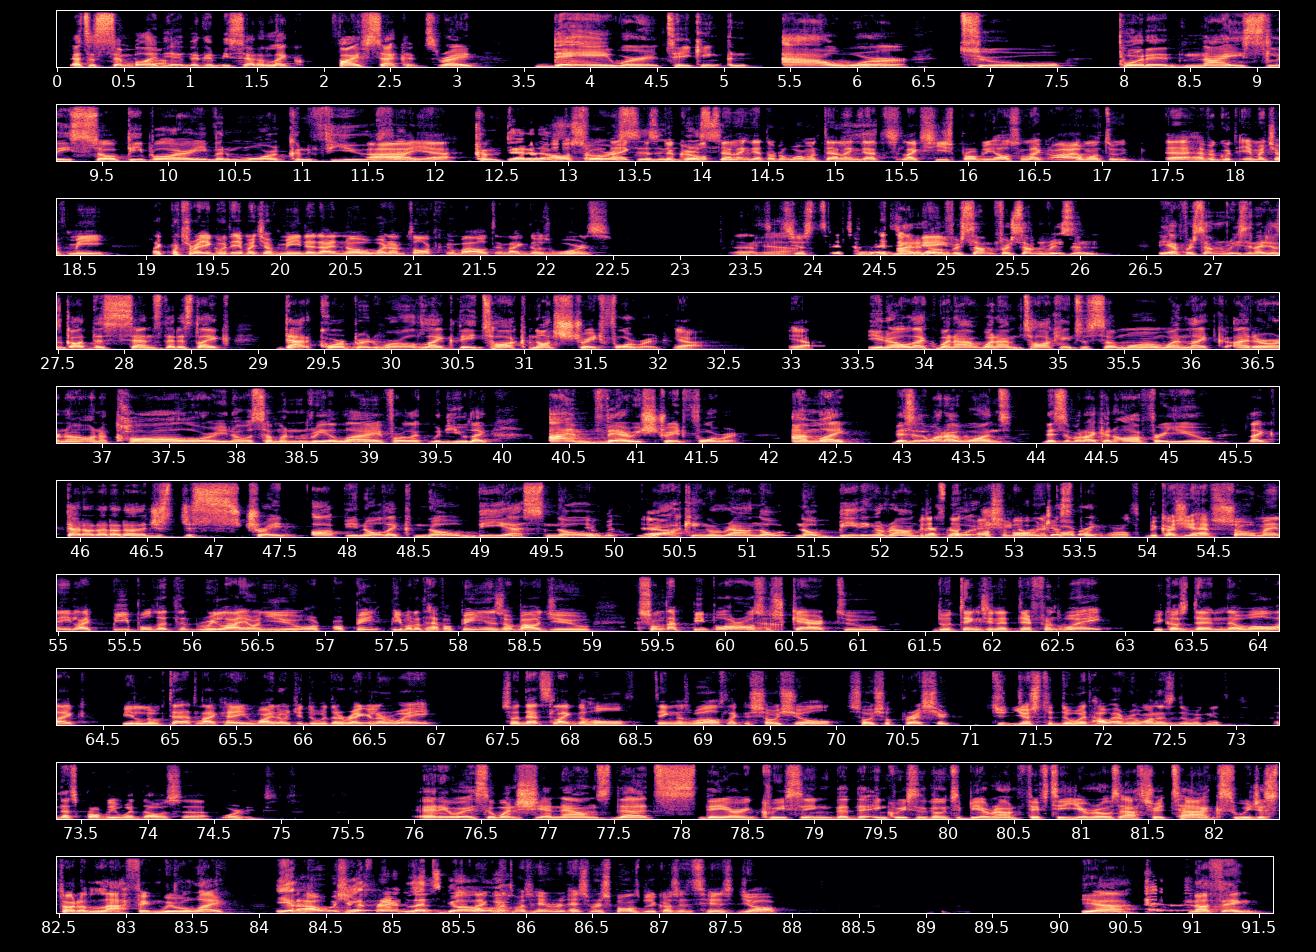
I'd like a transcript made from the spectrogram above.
that's a simple idea that can be said in like five seconds right they were taking an hour to put it nicely so people are even more confused Ah, yeah. competitive But also, like the, the girl telling that or the woman telling that, like she's probably also like, oh, I want to uh, have a good image of me, like portray a good image of me that I know what I'm talking about, and like those words. Uh, Yeah. It's just it's a, it's a I don't game. know for some for some reason yeah for some reason I just got this sense that it's like that corporate world like they talk not straightforward. Yeah, yeah, you know like when i when i'm talking to someone when like either on a, on a call or you know with someone in real life or like with you like i'm very straightforward. I'm like this is what i want this is what i can offer you like da da da da da just just straight up you know like no bs no Yeah, but- yeah. walking around no no beating around but that's not bush, you possible know, in the corporate like world because you have so many like people that rely on you or, or people that have opinions about you. Sometimes people are also scared to do things in a different way because then they will like be looked at like, hey, why don't you do it the regular way? So that's like the whole thing as well. It's like the social social pressure to, just to do it how everyone is doing it, and that's probably with those uh, wordings. Anyway, so when she announced that they are increasing, that the increase is going to be around 50 euros after tax, we just started laughing. We were like, yeah, how was your friend? Let's go. Like, what was his, his response? Because it's his job. yeah, nothing.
